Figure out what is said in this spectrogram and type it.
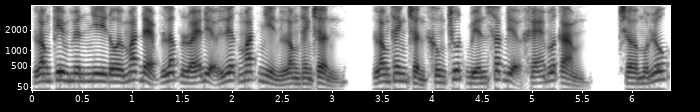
Long Kim Huyên Nhi đôi mắt đẹp lấp lóe địa liếc mắt nhìn Long Thanh Trần, Long Thanh Trần không chút biến sắc địa khẽ vớt cằm, chờ một lúc,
